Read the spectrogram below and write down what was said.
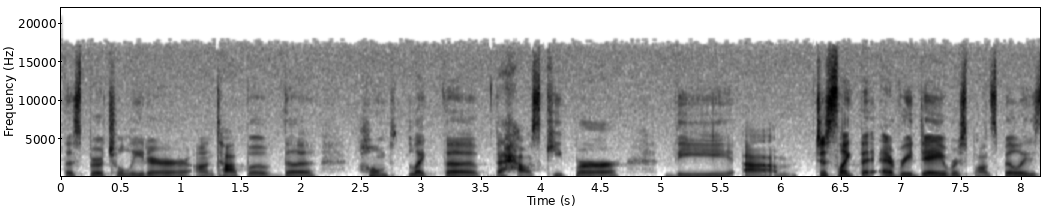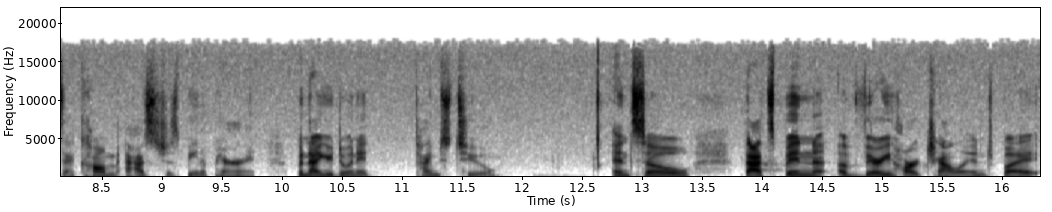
the spiritual leader, on top of the home, like the, the housekeeper, the um, just like the everyday responsibilities that come as just being a parent. But now you're doing it times two. And so that's been a very hard challenge, but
